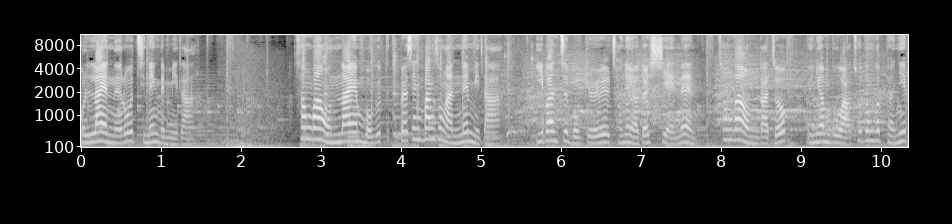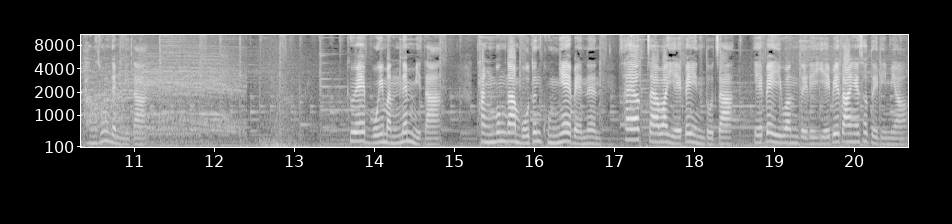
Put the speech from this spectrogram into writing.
온라인으로 진행됩니다. 성광 온라인 목요 특별 생방송 안내입니다. 이번 주 목요일 저녁 8시에는 성광 온가족 유년부와 초등부 편이 방송됩니다. 교회 모임 안내입니다. 당분간 모든 공예배는 사역자와 예배 인도자, 예배 의원들이 예배당에서 드리며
